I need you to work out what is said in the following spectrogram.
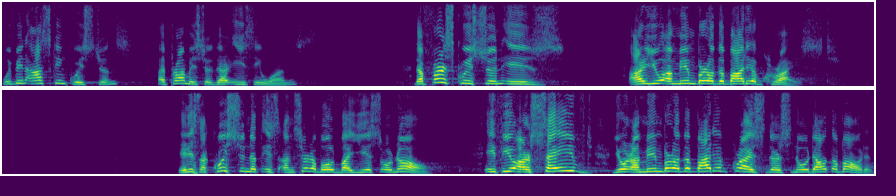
we've been asking questions. I promise you they're easy ones. The first question is Are you a member of the body of Christ? It is a question that is answerable by yes or no. If you are saved, you're a member of the body of Christ. There's no doubt about it.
